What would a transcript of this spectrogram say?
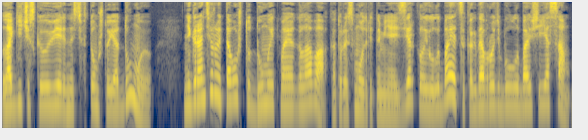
Логическая уверенность в том, что я думаю, не гарантирует того, что думает моя голова, которая смотрит на меня из зеркала и улыбается, когда вроде бы улыбаюсь и я сам.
